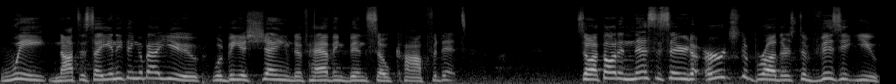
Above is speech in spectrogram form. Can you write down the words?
we, not to say anything about you, would be ashamed of having been so confident. So I thought it necessary to urge the brothers to visit you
